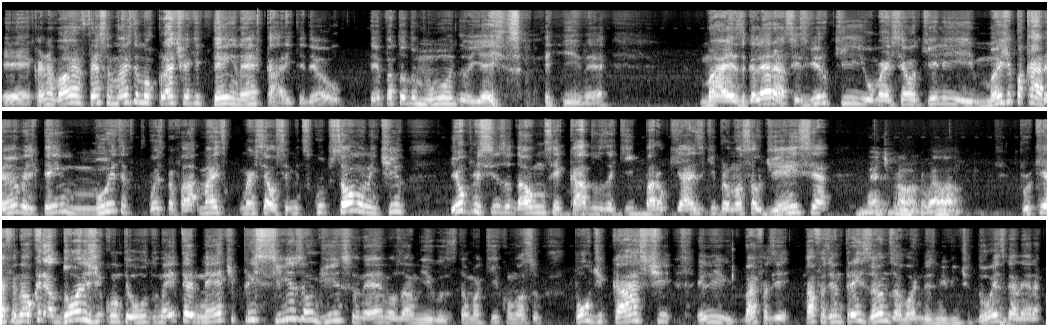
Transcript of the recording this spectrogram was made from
É, carnaval é a festa mais democrática que tem, né, cara? Entendeu? Tem para todo mundo, e é isso aí, né? Mas, galera, vocês viram que o Marcel aqui, ele manja pra caramba, ele tem muita coisa para falar. Mas, Marcel, você me desculpe só um momentinho. Eu preciso dar uns recados aqui paroquiais aqui para nossa audiência. Mete bronca, vai lá. Porque, afinal, criadores de conteúdo na internet precisam disso, né, meus amigos? Estamos aqui com o nosso podcast. Ele vai fazer, tá fazendo três anos agora, em 2022, galera.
